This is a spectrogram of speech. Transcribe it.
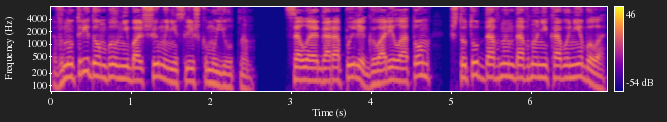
Внутри дом был небольшим и не слишком уютным. Целая гора пыли говорила о том, что тут давным-давно никого не было,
